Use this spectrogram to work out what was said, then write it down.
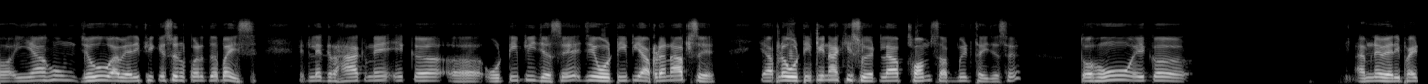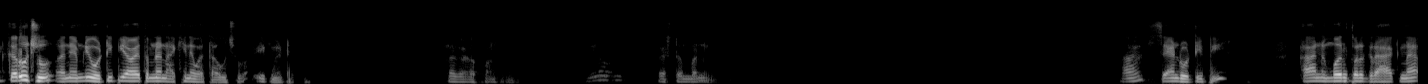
અહીંયા હું જેવું આ વેરિફિકેશન ઉપર દબાઈશ એટલે ગ્રાહકને એક ઓટીપી જશે. જે ઓટીપી આપણને આપશે એ આપણે ઓટીપી નાખીશું એટલે આ ફોર્મ સબમિટ થઈ જશે. તો હું એક એમને વેરીફાઈડ કરું છું અને એમની ઓટીપી આવે તમને નાખીને બતાવું છું. એક મિનિટ લગાડો ફોન કસ્ટમરની હા સેન્ડ ઓટીપી આ નંબર ઉપર ગ્રાહકના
